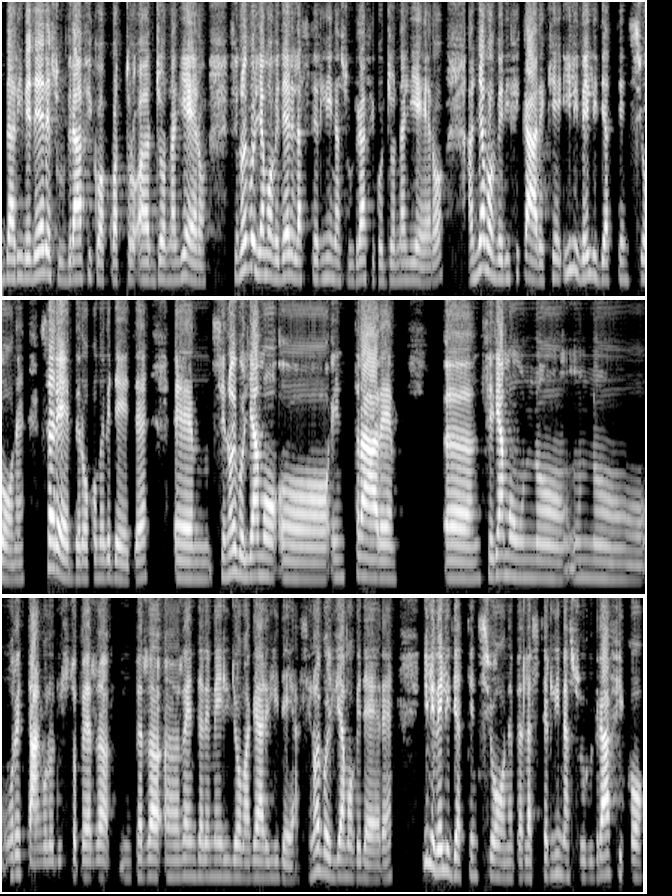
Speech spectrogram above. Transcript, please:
da rivedere sul grafico a, quattro, a, giornaliero. Se noi vogliamo vedere la sterlina sul grafico giornaliero, andiamo a verificare che i livelli di attenzione sarebbero, come vedete, ehm, se noi vogliamo oh, entrare eh, inseriamo un, un, un, rettangolo giusto per, per uh, rendere meglio magari l'idea. Se noi vogliamo vedere i livelli di attenzione per la sterlina sul grafico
